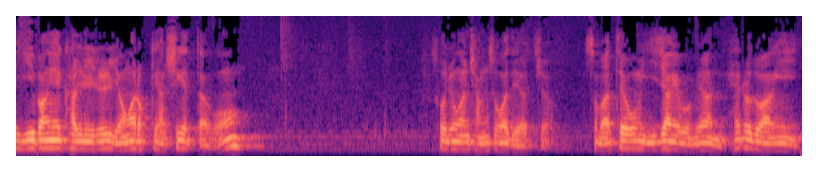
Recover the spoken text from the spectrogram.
이방의 갈릴리를 영화롭게 하시겠다고 소중한 장소가 되었죠. 그래서 마태복음 2장에 보면 헤로드 왕이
